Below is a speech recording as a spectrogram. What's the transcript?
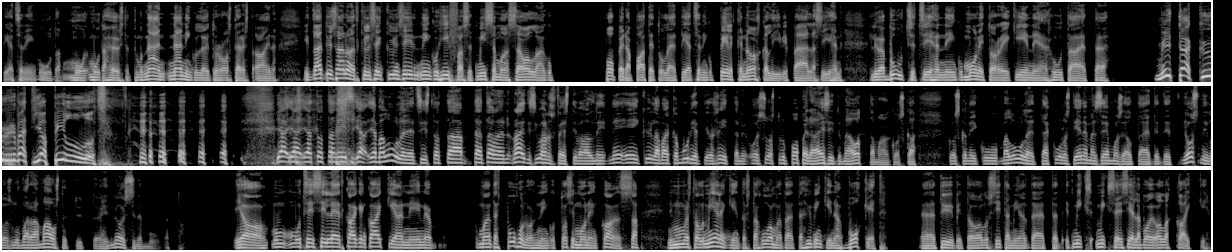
tiedätkö, niin kuin, Muuta. Muu, muuta höystettä, mutta nämä, nämä niin kuin löytyy rosterista aina. Ja täytyy sanoa, että kyllä, se, kyllä siinä niin kuin hiffas, että missä maassa ollaan, kun Popeda Pate tulee, tiedätkö, niin kuin pelkkä nahkaliivi päällä siihen, lyö bootsit siihen niin kuin monitoriin kiinni ja huutaa, että mitä kyrvät ja pillut? ja, ja, ja, tota, niin, ja, ja, mä luulen, että siis tota, tää tällainen Raitis juhannusfestivaali, niin ne ei kyllä, vaikka budjetti olisi riittänyt, olisi suostunut Popedaa esiintymään ottamaan, koska, koska niinku, mä luulen, että tämä kuulosti enemmän semmoiselta, että, että, että jos niillä olisi ollut varaa maustetyttöihin, ne olisi sinne buukattu. Joo, mutta siis silleen, että kaiken kaikkiaan niin kun mä oon tästä puhunut niin kuin tosi monen kanssa, niin mun mielestä on ollut mielenkiintoista huomata, että hyvinkin nämä voket tyypit on ollut sitä mieltä, että, että miksi, miksei siellä voi olla kaikki.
